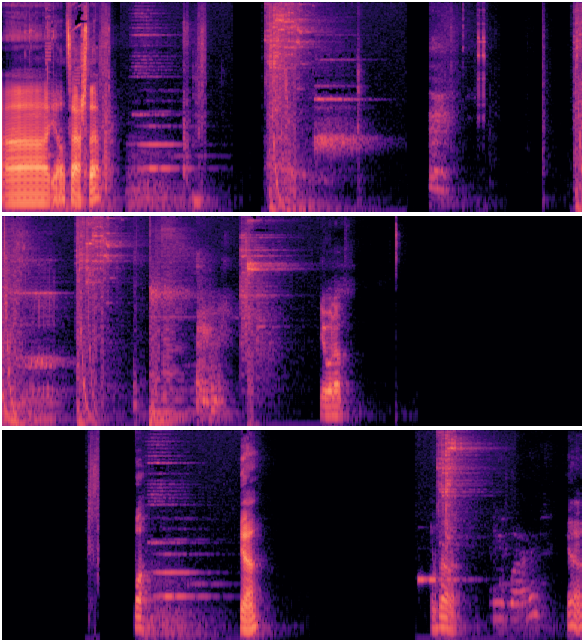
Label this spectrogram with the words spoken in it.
Uh, yeah, let's hash that. Yo, what up? What? Yeah. What about it? Yeah.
